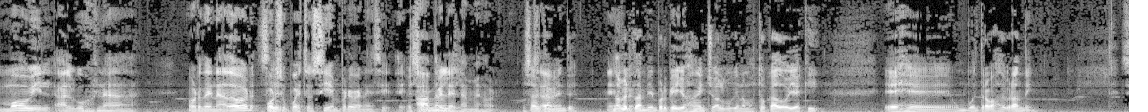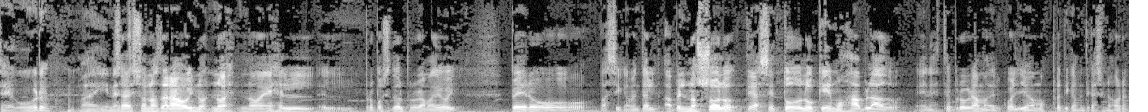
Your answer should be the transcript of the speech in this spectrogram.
móvil, alguna ordenador, por supuesto siempre van a decir, eh. Apple es la mejor. Exactamente. ¿sabes? No, pero también porque ellos han hecho algo que no hemos tocado hoy aquí, es eh, un buen trabajo de branding. Seguro, O imagínate. sea, eso nos dará, hoy no, no es, no es el, el propósito del programa de hoy, pero básicamente Apple no solo te hace todo lo que hemos hablado en este programa, del cual llevamos prácticamente casi una hora,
